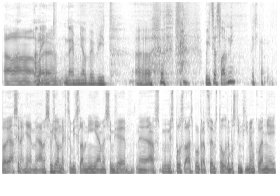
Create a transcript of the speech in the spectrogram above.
ale... ale... A to, neměl by být uh, více slavný? Teďka? To je asi na něm. Já myslím, že on nechce být slavný. Já myslím, že já, eh, my spolu s spolupracujeme s, tou, nebo s tím týmem kolem něj.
